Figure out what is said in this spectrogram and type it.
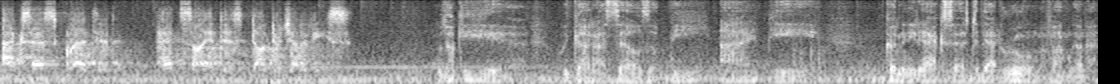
Access granted. Head scientist Dr. Genovese. Looky here. We got ourselves a VIP. Gonna need access to that room if I'm gonna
